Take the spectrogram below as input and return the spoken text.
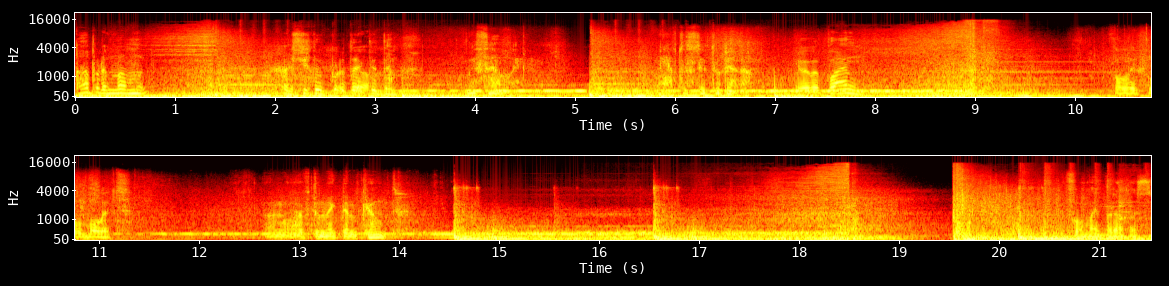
Papa and Mama. I should have protected them. We're family. We have to stick together. You have a plan? Only full bullets. Then we'll have to make them count. My brothers.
